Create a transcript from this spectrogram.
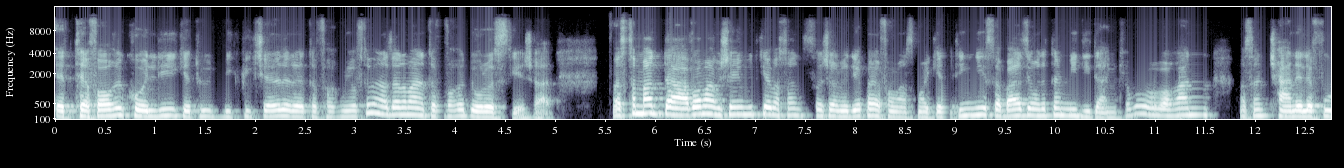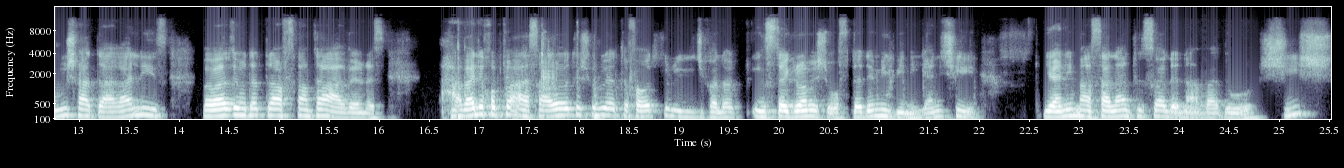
اتفاق کلی که تو big picture داره اتفاق میفته به نظر من اتفاق درستیه شاید. مثلا من دعوام همیشه این بود که مثلا social media performance marketing نیست و بعضی مدت می‌دیدن که واقعا مثلا channel فروش حداقل نیست. و بعضی مدت رفت سمت awareness ولی خب تو اثراتش روی اتفاقاتی که روی دیجیکالا اینستاگرامش افتاده می‌بینی. یعنی چی؟ یعنی مثلا تو سال 96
